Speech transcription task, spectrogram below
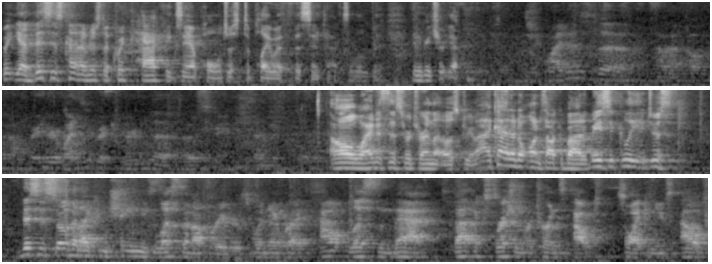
but yeah, this is kind of just a quick hack example just to play with the syntax a little bit. In a great shirt, yeah. Why does the uh, output operator, why does it return the ostream? instead of just the- Oh, why does this return the O stream? I kind of don't want to talk about it. Basically, it just, this is so that I can chain these less than operators. Whenever I out less than that, that expression returns out. So I can use out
